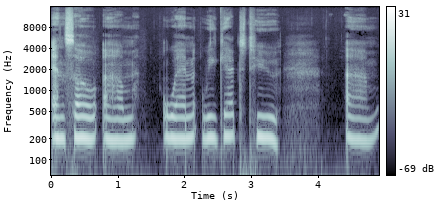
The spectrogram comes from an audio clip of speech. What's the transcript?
And so um when we get to um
